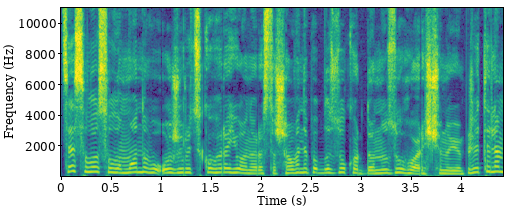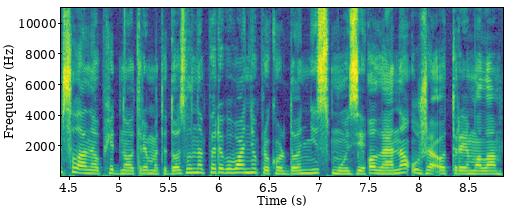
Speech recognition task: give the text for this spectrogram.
Це село Соломоново Ужгородського району, розташоване поблизу кордону з Угорщиною. Жителям села необхідно отримати дозвіл на перебування в прикордонній смузі. Олена уже отримала.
